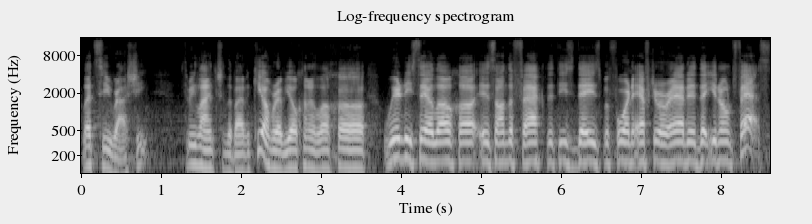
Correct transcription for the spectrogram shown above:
Let's see Rashi. Three lines from the bottom. Kiyom Rav Yochanan halacha. Where did he say halacha is on the fact that these days before and after are added that you don't fast.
